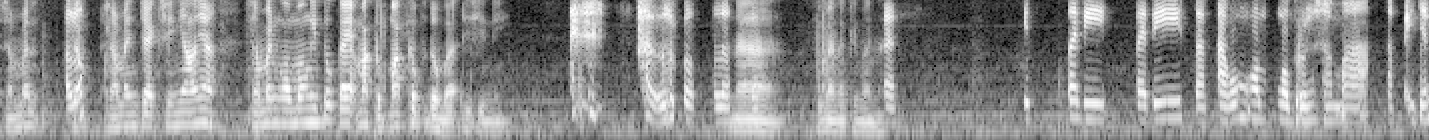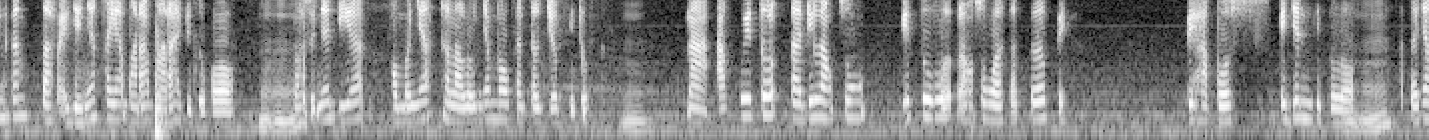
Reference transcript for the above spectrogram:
Sampean Halo? sam- sampean cek sinyalnya. Sampean ngomong itu kayak magep-magep tuh Mbak di sini. halo kok halo Nah, gimana gimana? tadi tadi staff aku ngobrol sama staff agent kan staff agentnya kayak marah-marah gitu kok Mm-mm. maksudnya dia ngomongnya selalunya mau cancel job gitu Hmm. nah aku itu tadi langsung itu langsung whatsapp ke pihak, pihak bos agent gitu loh Mm-mm. katanya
